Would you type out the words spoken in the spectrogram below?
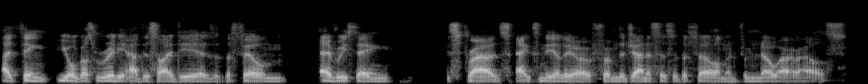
I think Yorgos really had this idea that the film, everything sprouts ex nihilo from the genesis of the film and from nowhere else.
